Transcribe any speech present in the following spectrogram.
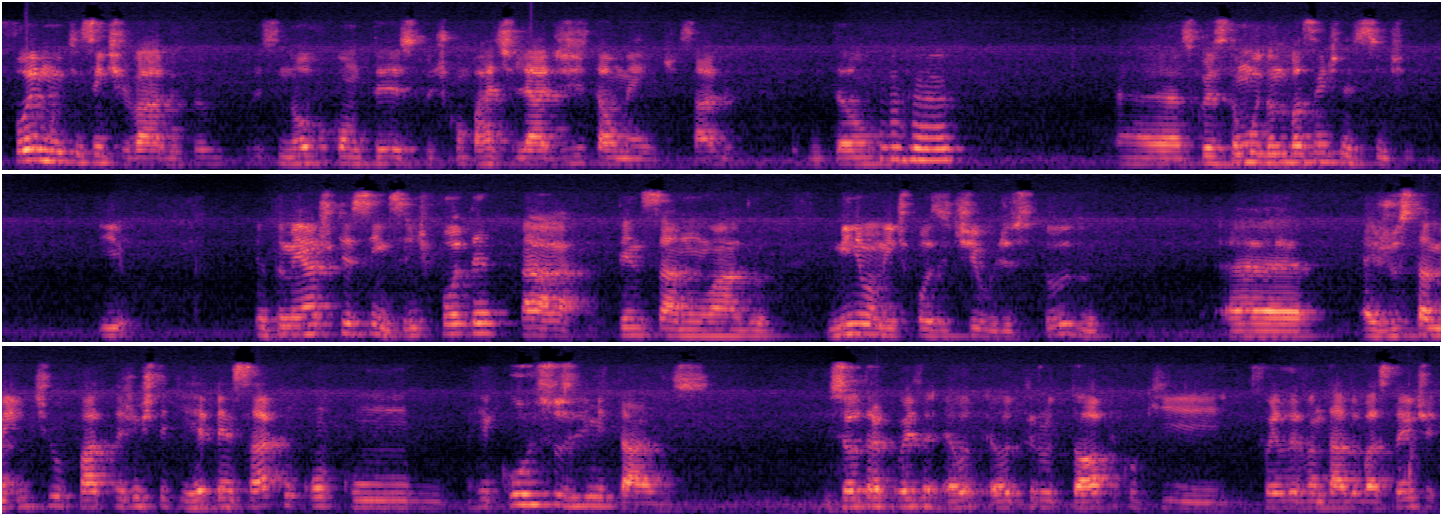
foi muito incentivado por, por, esse novo contexto de compartilhar digitalmente, sabe? Então, uhum. uh, as coisas estão mudando bastante nesse sentido. E eu também acho que, assim, se a gente for tentar pensar num lado minimamente positivo disso tudo, uh, é justamente o fato de a gente ter que repensar com, com, com recursos limitados. Isso é outra coisa, é, é outro tópico que foi levantado bastante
